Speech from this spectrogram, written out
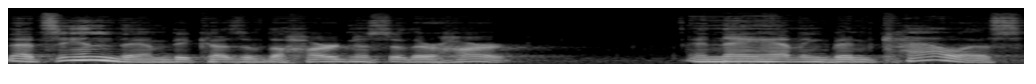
that's in them because of the hardness of their heart. And they, having been callous,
